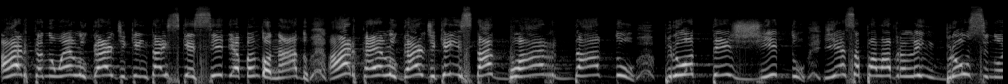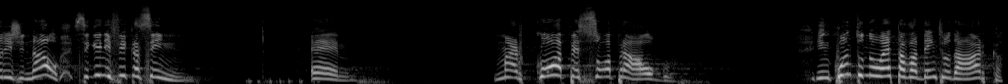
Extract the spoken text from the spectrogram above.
Arca não é lugar de quem está esquecido e abandonado, arca é lugar de quem está guardado, protegido. E essa palavra lembrou-se no original significa assim: é marcou a pessoa para algo. Enquanto Noé estava dentro da arca,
